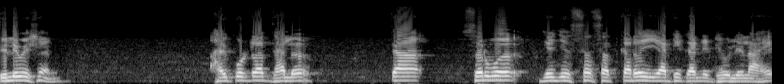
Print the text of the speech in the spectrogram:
इलेवेशन हायकोर्टात झालं. त्या सर्व जे जे स सत्कारही या ठिकाणी ठेवलेला आहे.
